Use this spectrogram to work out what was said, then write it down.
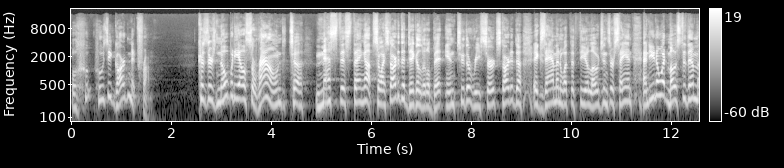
well, who, who's he guarding it from? Because there's nobody else around to mess this thing up. So I started to dig a little bit into the research, started to examine what the theologians are saying. And do you know what most of them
